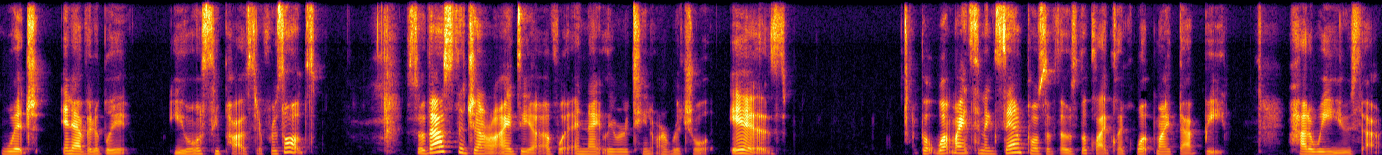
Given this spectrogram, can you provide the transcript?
which inevitably you will see positive results. So that's the general idea of what a nightly routine or ritual is. But what might some examples of those look like? Like, what might that be? How do we use that?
